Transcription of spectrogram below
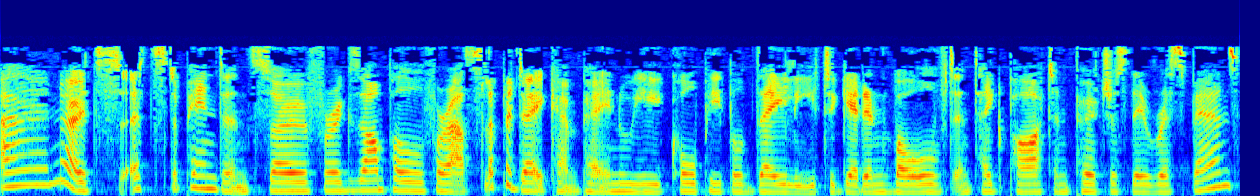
Uh, no, it's, it's dependent. So for example, for our Slipper Day campaign, we call people daily to get involved and take part and purchase their wristbands.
